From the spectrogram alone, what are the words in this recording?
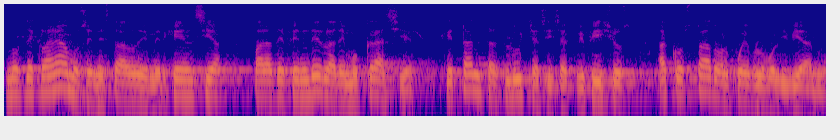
nos declaramos en estado de emergencia para defender la democracia que tantas luchas y sacrificios ha costado al pueblo boliviano.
